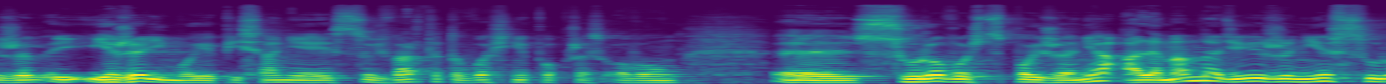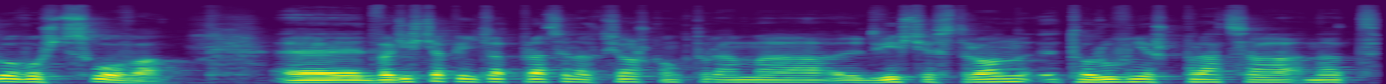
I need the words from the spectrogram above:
y, że jeżeli moje pisanie jest coś warte, to właśnie poprzez ową surowość spojrzenia, ale mam nadzieję, że nie surowość słowa. E, 25 lat pracy nad książką, która ma 200 stron, to również praca nad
